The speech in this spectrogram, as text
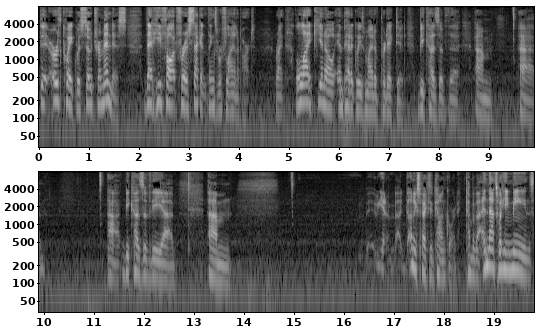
the earthquake was so tremendous that he thought for a second things were flying apart right? Like you know Empedocles might have predicted because of the um, uh, uh, because of the uh, um, you know, unexpected concord come about, and that's what he means,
